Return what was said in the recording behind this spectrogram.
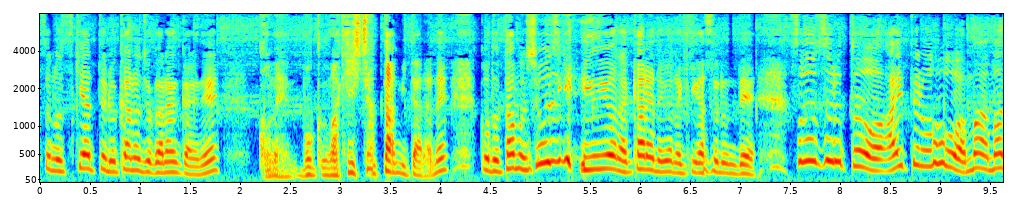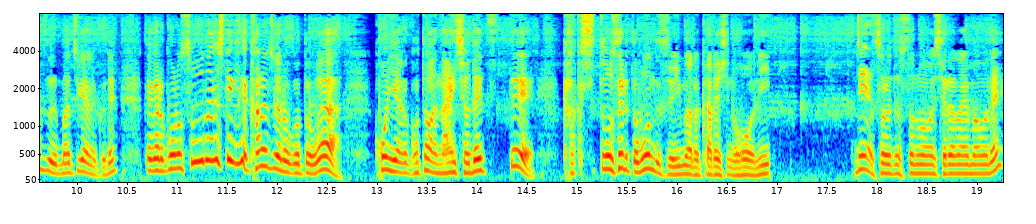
その付き合ってる彼女かなんかにね、ごめん、僕浮気しちゃったみたいなね、こと多分正直に言うような彼のような気がするんで、そうすると相手の方はまあまず間違いなくね、だからこの相談してきた彼女のことは、今夜のことは内緒でつって隠し通せると思うんですよ、今の彼氏の方に。で、それでそのまま知らないままね、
